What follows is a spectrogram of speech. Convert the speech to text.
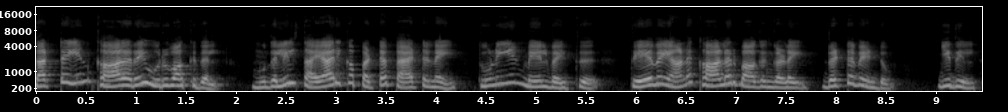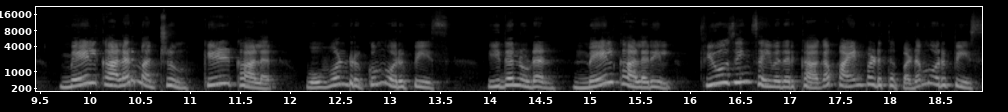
சட்டையின் காலரை உருவாக்குதல் முதலில் தயாரிக்கப்பட்ட பேட்டனை துணியின் மேல் வைத்து தேவையான காலர் பாகங்களை வெட்ட வேண்டும். இதில் மேல் காலர் மற்றும் கீழ்காலர் ஒவ்வொன்றுக்கும் ஒரு பீஸ். இதனுடன் மேல் காலரில் ஃபியூசிங் செய்வதற்காக பயன்படுத்தப்படும் ஒரு பீஸ்.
